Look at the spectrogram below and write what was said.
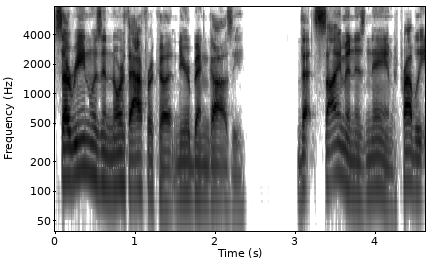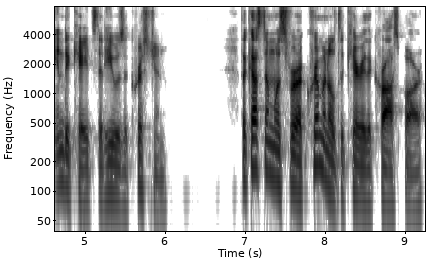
Cyrene was in North Africa near Benghazi. That Simon is named probably indicates that he was a Christian. The custom was for a criminal to carry the crossbar,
